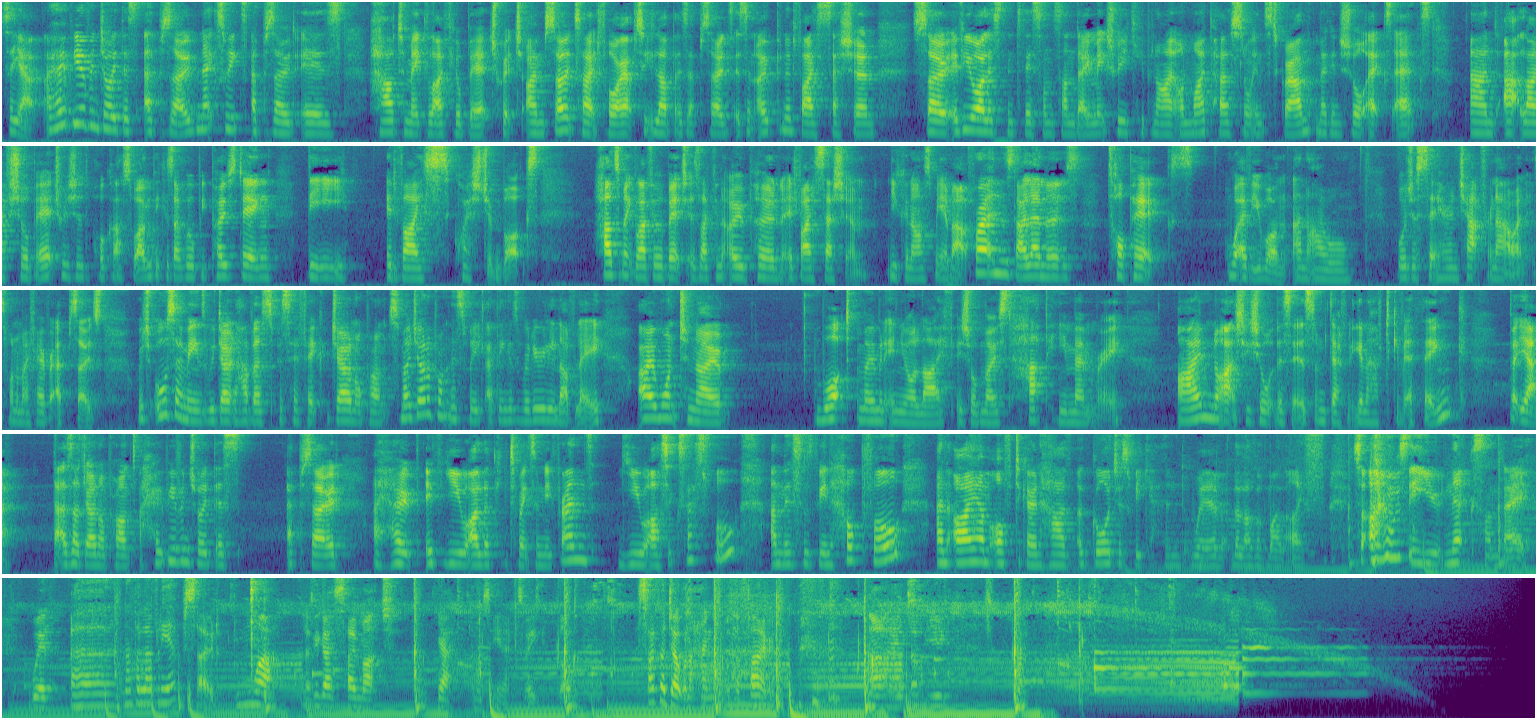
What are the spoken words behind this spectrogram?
So yeah i hope you've enjoyed this episode. Next week's episode is how to make life your bitch which i'm so excited for. I absolutely love those episodes. It's an open advice session. So if you are listening to this on sunday make sure you keep an eye on my personal instagram megan shaw xx and at Life Your Bitch, which is the podcast one, because I will be posting the advice question box. How to make life your bitch is like an open advice session. You can ask me about friends, dilemmas, topics, whatever you want, and I will we'll just sit here and chat for an hour and it's one of my favorite episodes which also means we don't have a specific journal prompt so my journal prompt this week i think is really really lovely i want to know what moment in your life is your most happy memory I'm not actually sure what this is, so I'm definitely going to have to give it a think. But yeah, that is our journal prompt. I hope you've enjoyed this episode. I hope if you are looking to make some new friends, you are successful and this has been helpful. And I am off to go and have a gorgeous weekend with the love of my life. So I will see you next Sunday with uh, another lovely episode. Mwah. Love you guys so much. Yeah, and I'll see you next week. God, it's like I don't want to hang up on the phone.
